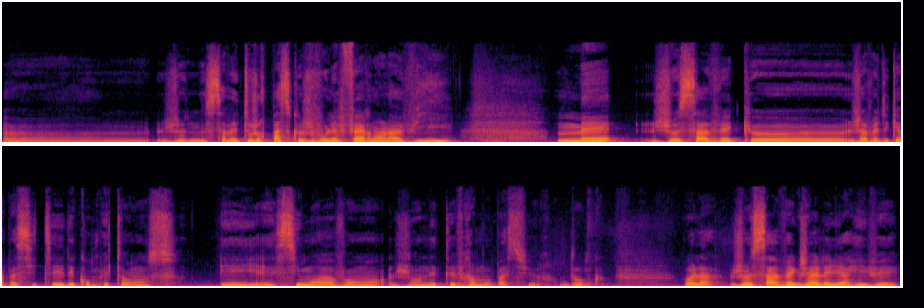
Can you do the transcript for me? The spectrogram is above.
Euh, je ne savais toujours pas ce que je voulais faire dans la vie mais je savais que j'avais des capacités, des compétences. Et, six mois avant, j'en étais vraiment pas sûre. Donc voilà, je savais que j'allais y arriver.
